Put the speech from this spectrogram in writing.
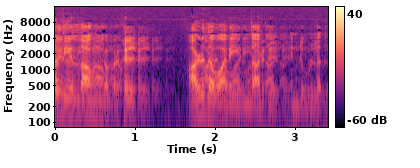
ரதி அல்லாஹும் அவர்கள் அழுதவாறு இருந்தார்கள் என்று உள்ளது.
